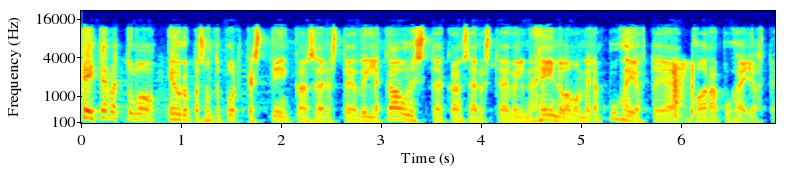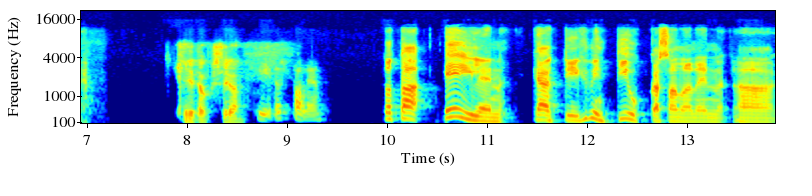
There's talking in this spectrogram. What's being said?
Hei, tervetuloa Euroopan suunta podcastiin kansanedustaja Ville Kaunista ja kansanedustaja Evelina Heinäloma, meidän puheenjohtaja ja varapuheenjohtaja. Kiitoksia. Kiitos paljon. Tota, eilen käytiin hyvin tiukkasanainen äh,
